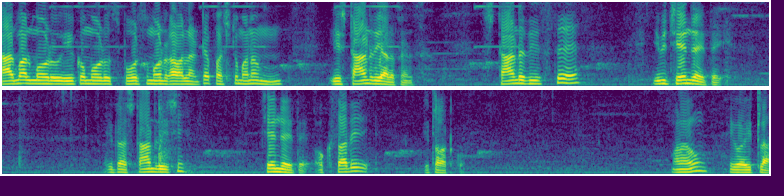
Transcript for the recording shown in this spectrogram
normal mode eco mode sports mode కావాలంటే ఫస్ట్ మనం ఈ స్టాండ్ తీయాలి ఫ్రెండ్స్ స్టాండ్ తీస్తే ఇవి చేంజ్ అవుతాయి. ఇట్లా స్టాండ్ తీసి చేంజ్ అవుతాయి ఒకసారి ఇట్లా పట్టుకో. మనం ఇగో ఇట్లా.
